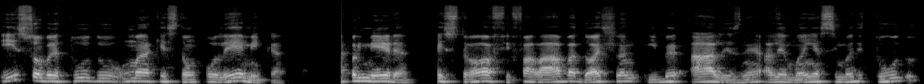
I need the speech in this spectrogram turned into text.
E, sobretudo, uma questão polêmica, a primeira estrofe falava Deutschland über alles, né? Alemanha acima de tudo,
